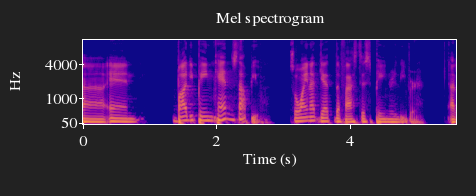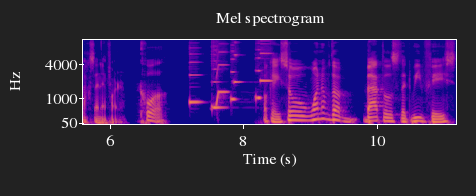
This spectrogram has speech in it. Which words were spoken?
Uh, and body pain can stop you. So why not get the fastest pain reliever, Alaxan FR? Cool. Okay, so one of the battles that we've faced,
